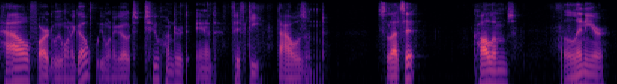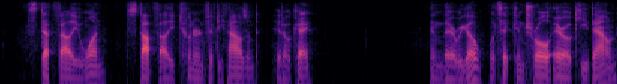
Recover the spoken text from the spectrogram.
How far do we want to go? We want to go to 250,000. So that's it. Columns, linear, step value 1, stop value 250,000, hit OK. And there we go. Let's hit Control arrow key down.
